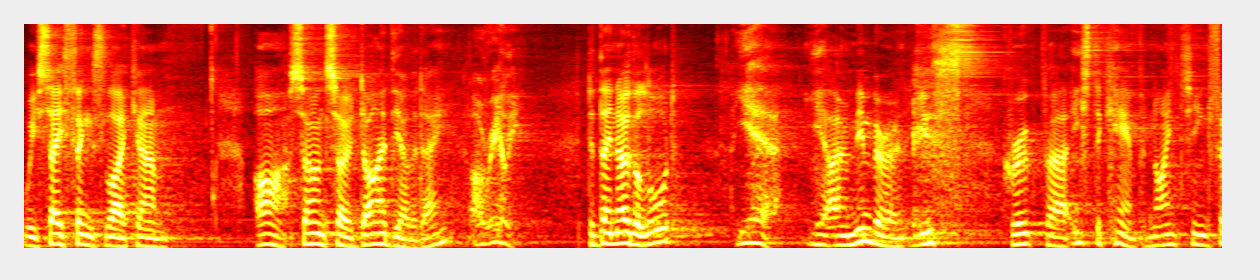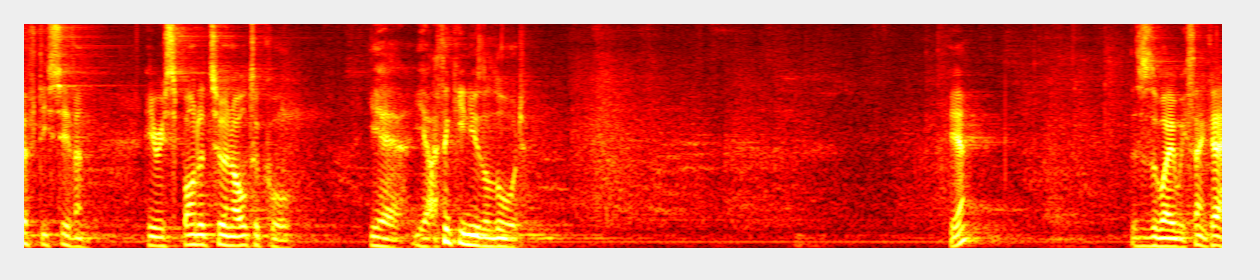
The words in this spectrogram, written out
we say things like, um, oh, so and so died the other day. Oh, really? Did they know the Lord? Yeah, yeah, I remember a youth group, uh, Easter Camp, 1957. He responded to an altar call. Yeah, yeah, I think he knew the Lord. Yeah? This is the way we think, eh?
